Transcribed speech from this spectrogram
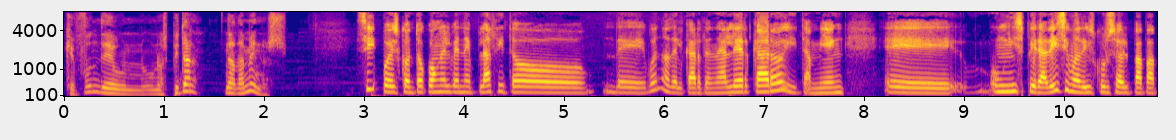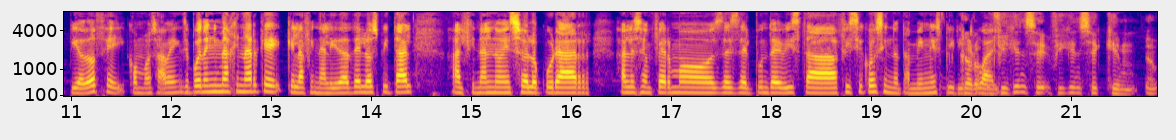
que funde un, un hospital, nada menos. Sí, pues contó con el beneplácito de, bueno, del cardenal Ercaro y también eh, un inspiradísimo discurso del Papa Pío XII. Y como saben, se pueden imaginar que, que, la finalidad del hospital al final no es solo curar a los enfermos desde el punto de vista físico, sino también espiritual. Claro, fíjense, fíjense que eh,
